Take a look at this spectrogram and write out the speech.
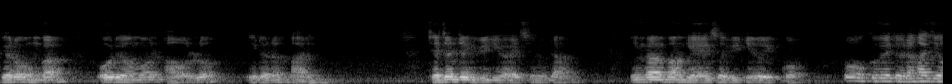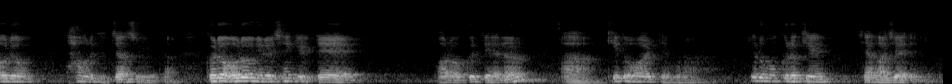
괴로움과 어려움을 아울러 이르는 말입니다. 재정적인 위기가 있습니다. 인간관계에서 위기도 있고 또 그 외에도 여러 가지 어려움 다 우리 겪지 않습니까? 그런 어려운 일이 생길 때 바로 그때는 아 기도할 때구나. 여러분 그렇게 생각하셔야 됩니다.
